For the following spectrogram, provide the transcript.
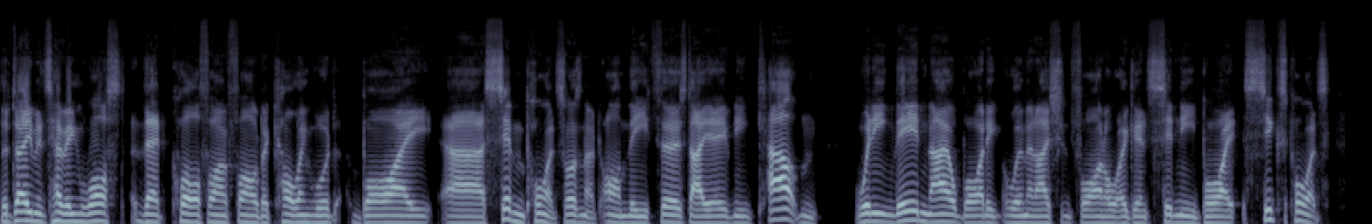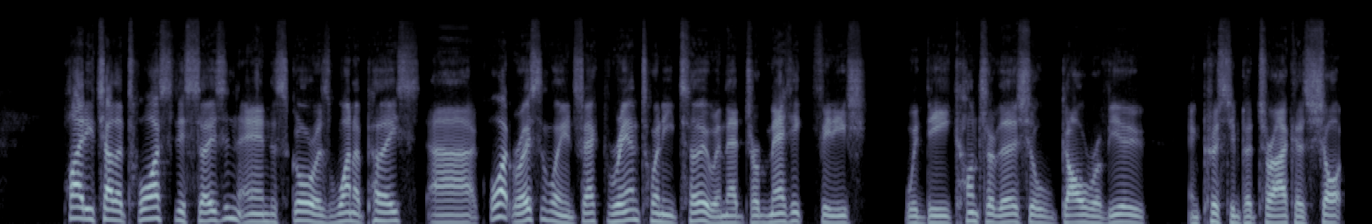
The Demons having lost that qualifying final to Collingwood by uh, seven points, wasn't it, on the Thursday evening? Carlton winning their nail-biting elimination final against Sydney by six points played each other twice this season, and the scorers one apiece uh, quite recently, in fact, round 22, and that dramatic finish with the controversial goal review and Christian Petracca's shot,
